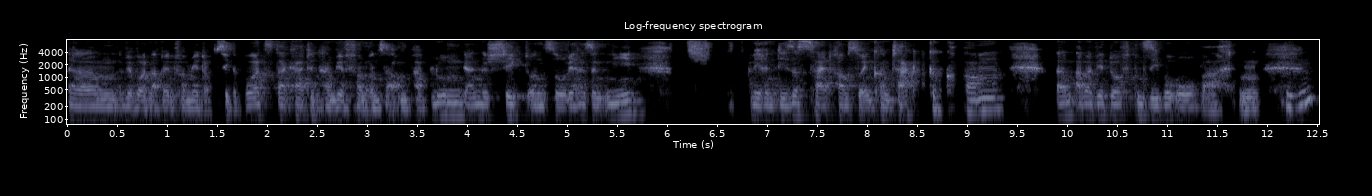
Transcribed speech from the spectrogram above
Ähm, wir wurden auch informiert, ob sie Geburtstag hat. Dann haben wir von uns auch ein paar Blumen dann geschickt und so. Wir sind nie während dieses Zeitraums so in Kontakt gekommen, ähm, aber wir durften sie beobachten. Mhm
